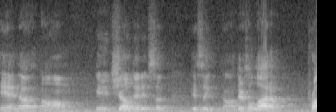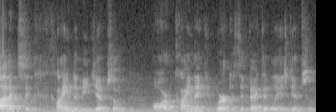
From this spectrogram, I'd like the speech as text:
and, uh, um, and show that it's a it's a, uh, there's a lot of products that claim to be gypsum or claim they could work as effectively as gypsum.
